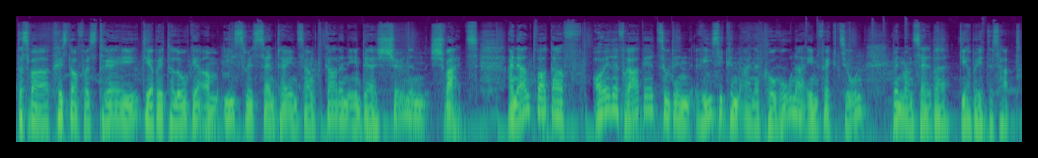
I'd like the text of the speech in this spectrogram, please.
Das war Christopher Strey, Diabetologe am eSwiss Center in St. Gallen in der schönen Schweiz. Eine Antwort auf eure Frage zu den Risiken einer Corona-Infektion, wenn man selber Diabetes hat.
